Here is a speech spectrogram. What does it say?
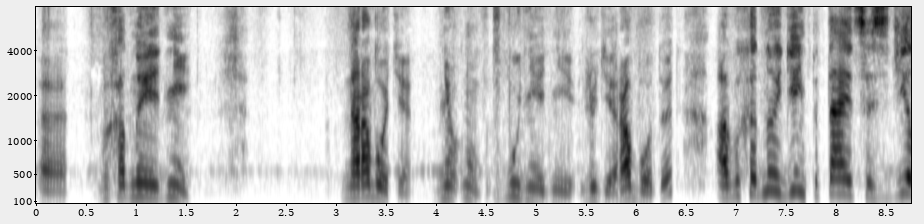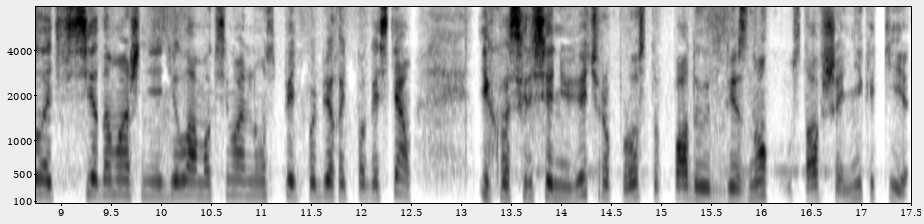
э, выходные дни. На работе, ну, в будние дни люди работают, а в выходной день пытаются сделать все домашние дела, максимально успеть побегать по гостям и к воскресенью вечера просто падают без ног, уставшие никакие.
